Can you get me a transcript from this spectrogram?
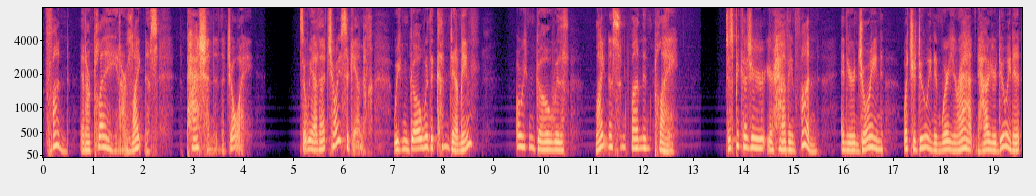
fun and our play and our lightness, the passion and the joy. So we have that choice again. We can go with the condemning or we can go with lightness and fun and play. Just because you're you're having fun and you're enjoying what you're doing and where you're at and how you're doing it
